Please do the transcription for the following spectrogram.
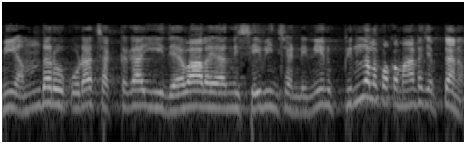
మీ అందరూ కూడా చక్కగా ఈ దేవాలయాన్ని సేవించండి. నేను పిల్లలకు ఒక మాట చెప్తాను.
